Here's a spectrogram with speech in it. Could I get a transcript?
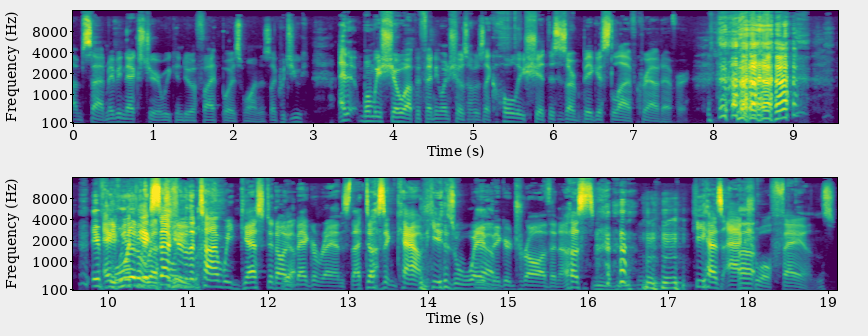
I'm sad. Maybe next year we can do a Fight Boys one. It's like, would you? And when we show up, if anyone shows up, it's like, holy shit, this is our biggest live crowd ever. If Hey, we with the exception of the time we guessed it on Yeah. Mega Ran's, that doesn't count. He is a way Yeah. bigger draw than us. Mm-hmm. he has actual fans.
